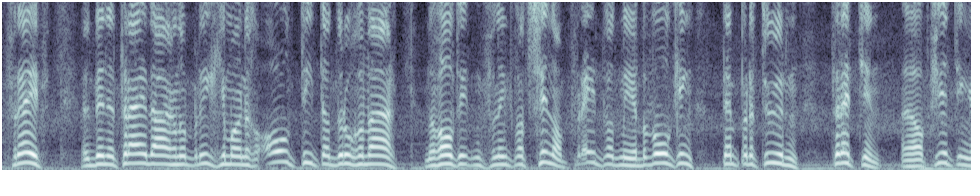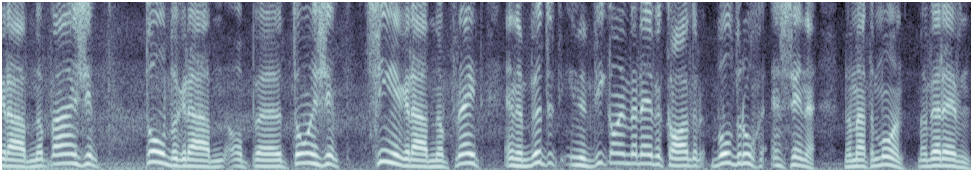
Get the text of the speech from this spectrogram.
vreed. Het binnen drie dagen op richtje maar nog altijd dat droegen waar. Nog altijd een flink wat zin op. Vreed wat meer bewolking, temperaturen 13 uh, op 14 graden op waasje. 12 graden op uh, Toonsje, 10 graden op Vreed. En dan wordt het in het weekend weer even kouder, wel droeg en zinnen. We maken morgen maar weer even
